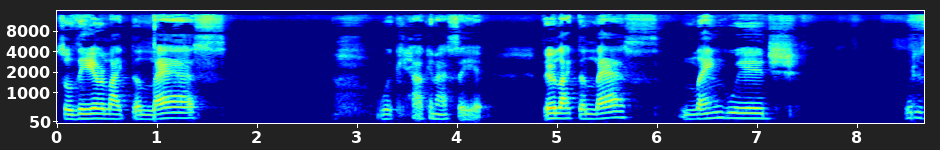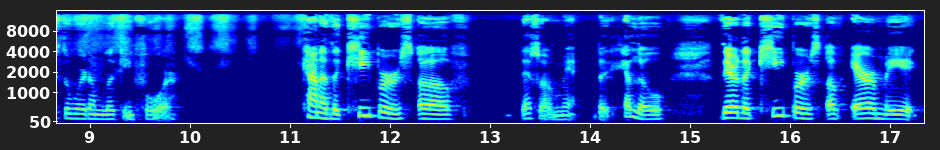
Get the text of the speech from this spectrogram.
So they are like the last, what, how can I say it? They're like the last language. What is the word I'm looking for? Kind of the keepers of that's what I meant. The hello. They're the keepers of Aramaic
